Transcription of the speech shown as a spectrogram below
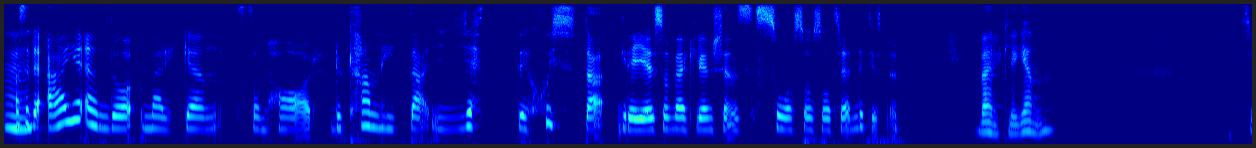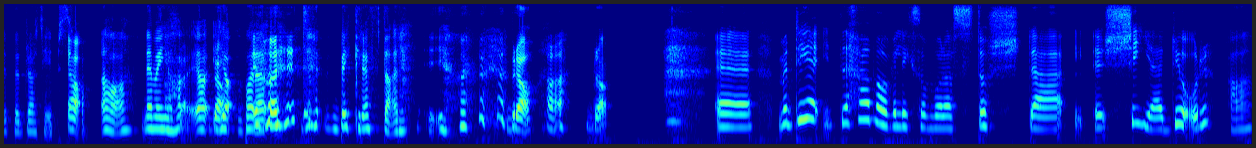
Mm. Alltså det är ju ändå märken som har, du kan hitta jätteschyssta grejer som verkligen känns så, så, så trendigt just nu. Verkligen. Superbra tips. Ja. Ja, nej men jag, Ja, jag, jag bara bekräftar. Bra, ja. bra. Eh, men det, det här var väl liksom våra största eh, kedjor ja.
